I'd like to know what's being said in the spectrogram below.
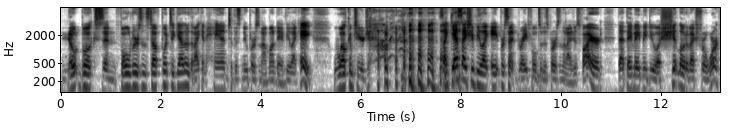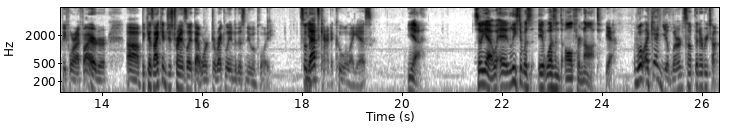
notebooks and folders and stuff put together that I can hand to this new person on Monday and be like, hey, welcome to your job. so I guess I should be like 8% grateful to this person that I just fired that they made me do a shitload of extra work before I fired her uh, because I can just translate that work directly into this new employee. So yeah. that's kind of cool, I guess. Yeah, so yeah, at least it was it wasn't all for naught. Yeah. Well, again, you learn something every time.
